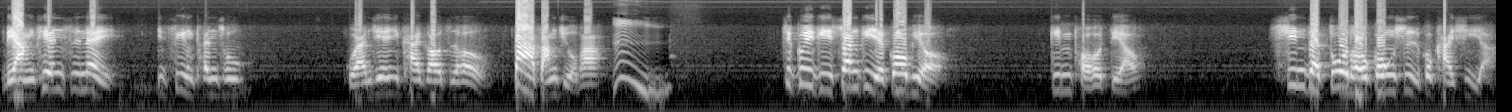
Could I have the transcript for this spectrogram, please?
两天之内一定喷出。果然今天一开高之后大涨九趴，嗯，这几支选举的股票金破掉，新的多头攻势又开始呀！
